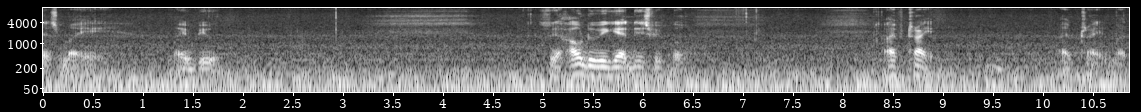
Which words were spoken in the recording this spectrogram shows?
That's my my view. So how do we get these people? I've tried. I've tried, but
